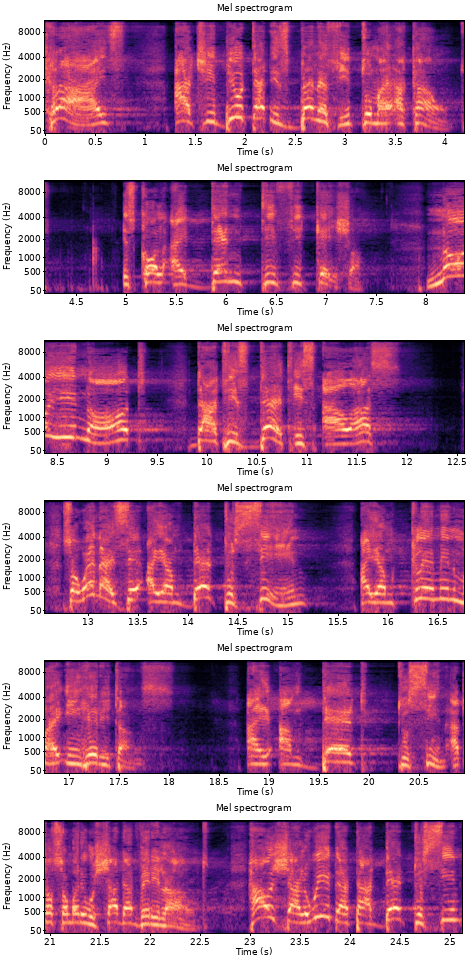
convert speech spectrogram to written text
Christ attributed his benefit to my account. It's called identification. Know ye not that his death is ours. So when I say I am dead to sin, I am claiming my inheritance. I am dead to sin. I thought somebody would shout that very loud. How shall we that are dead to sin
